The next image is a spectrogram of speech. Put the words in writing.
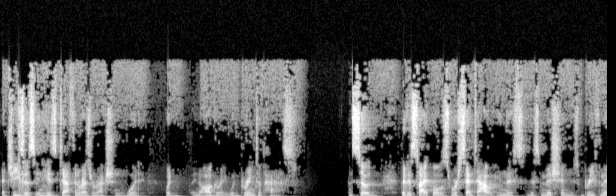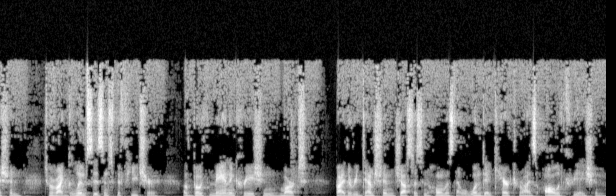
that Jesus, in his death and resurrection, would, would inaugurate, would bring to pass. And so the disciples were sent out in this, this mission, this brief mission, to provide glimpses into the future of both man and creation marked by the redemption, justice, and wholeness that will one day characterize all of creation.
